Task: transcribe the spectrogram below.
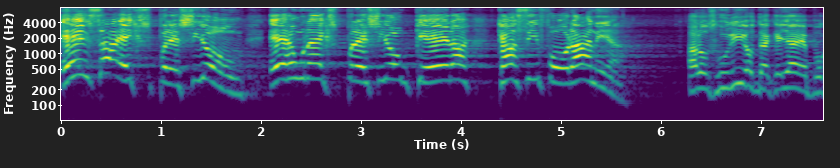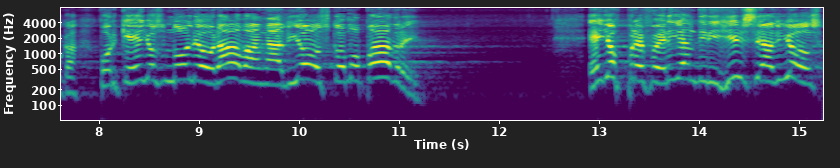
Esa expresión es una expresión que era casi foránea a los judíos de aquella época, porque ellos no le oraban a Dios como Padre. Ellos preferían dirigirse a Dios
